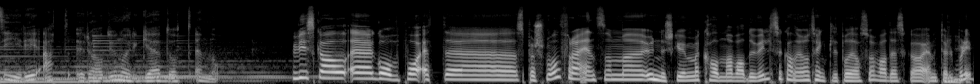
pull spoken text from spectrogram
siri at radionorge.no. Vi skal eh, gå over på et eh, spørsmål fra en som eh, underskriver med 'kall meg hva du vil', så kan jeg jo tenke litt på det også, hva det skal eventuelt bli.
